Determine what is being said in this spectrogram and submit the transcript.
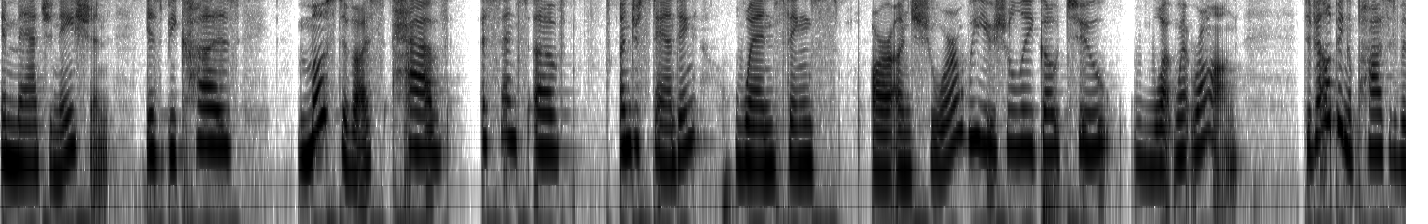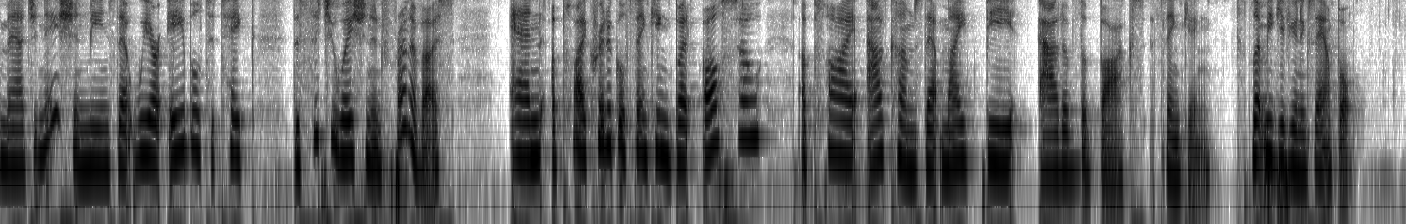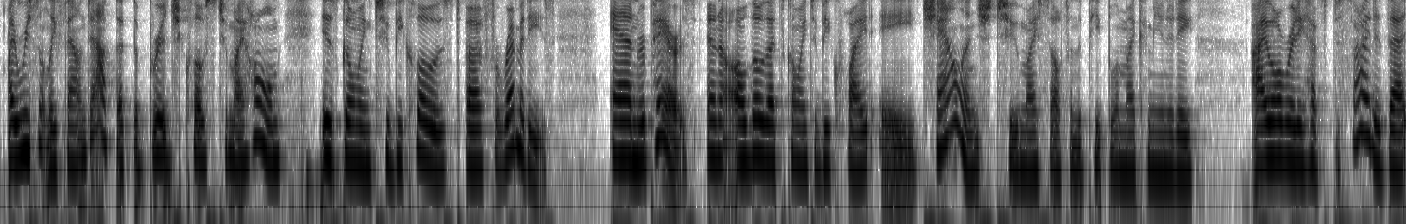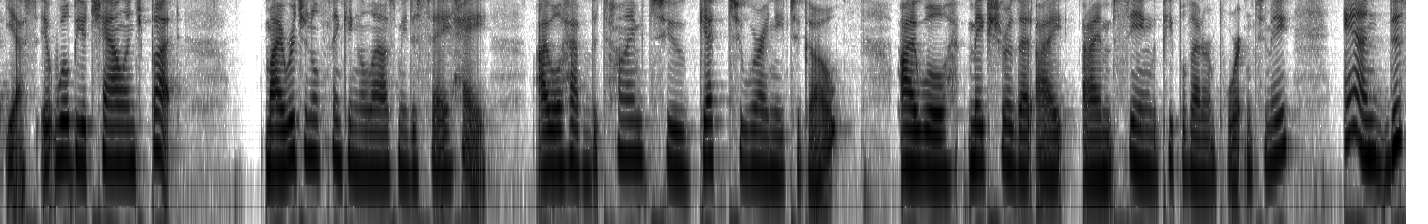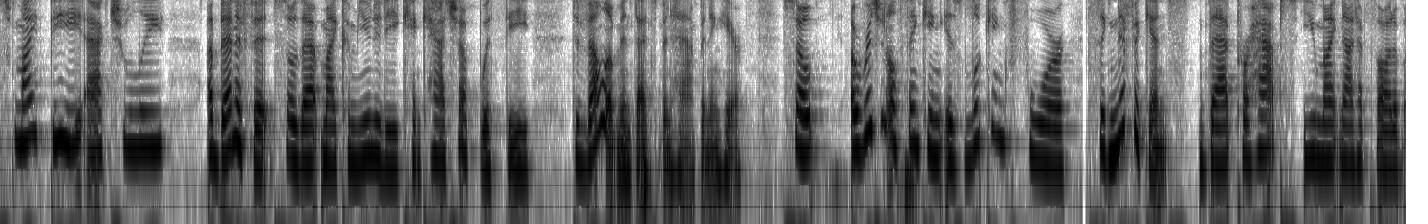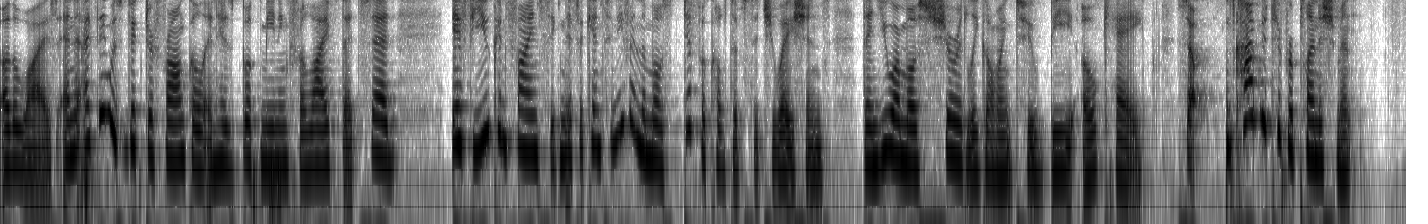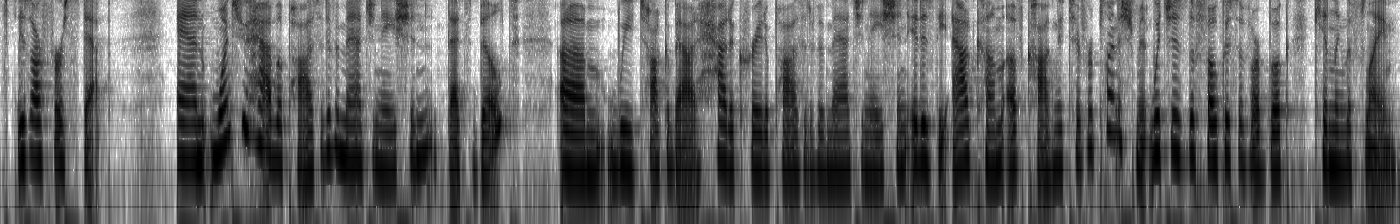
imagination is because most of us have a sense of understanding when things are unsure, we usually go to what went wrong. Developing a positive imagination means that we are able to take the situation in front of us and apply critical thinking, but also apply outcomes that might be out of the box thinking. Let me give you an example. I recently found out that the bridge close to my home is going to be closed uh, for remedies and repairs. And although that's going to be quite a challenge to myself and the people in my community, I already have decided that yes, it will be a challenge, but my original thinking allows me to say, hey, I will have the time to get to where I need to go. I will make sure that I, I'm seeing the people that are important to me. And this might be actually a benefit so that my community can catch up with the development that's been happening here. So, original thinking is looking for significance that perhaps you might not have thought of otherwise. And I think it was Viktor Frankl in his book Meaning for Life that said, if you can find significance in even the most difficult of situations, then you are most assuredly going to be okay. So, cognitive replenishment is our first step. And once you have a positive imagination that's built, um, we talk about how to create a positive imagination. It is the outcome of cognitive replenishment, which is the focus of our book, Kindling the Flame.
